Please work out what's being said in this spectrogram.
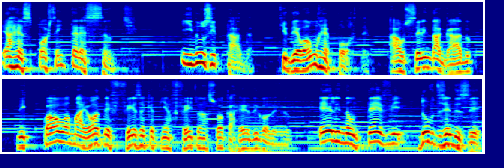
é a resposta interessante e inusitada que deu a um repórter ao ser indagado de qual a maior defesa que tinha feito na sua carreira de goleiro. Ele não teve dúvidas em dizer:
